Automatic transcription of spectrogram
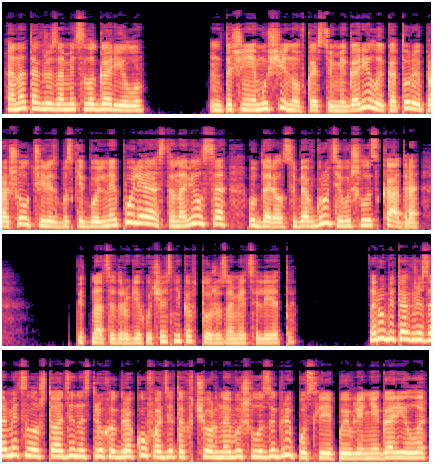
Она также заметила гориллу. Точнее, мужчину в костюме гориллы, который прошел через баскетбольное поле, остановился, ударил себя в грудь и вышел из кадра. 15 других участников тоже заметили это. Руби также заметила, что один из трех игроков, одетых в черное, вышел из игры после появления гориллы.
